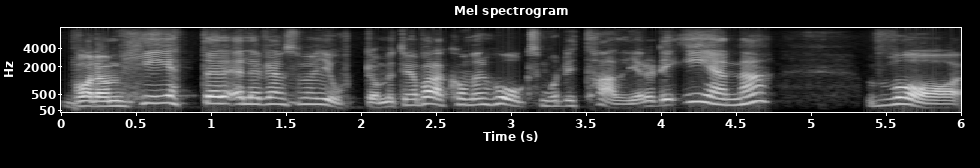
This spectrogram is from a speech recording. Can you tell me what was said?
vad de heter eller vem som har gjort dem. Utan jag bara kommer ihåg små detaljer. Och det ena var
